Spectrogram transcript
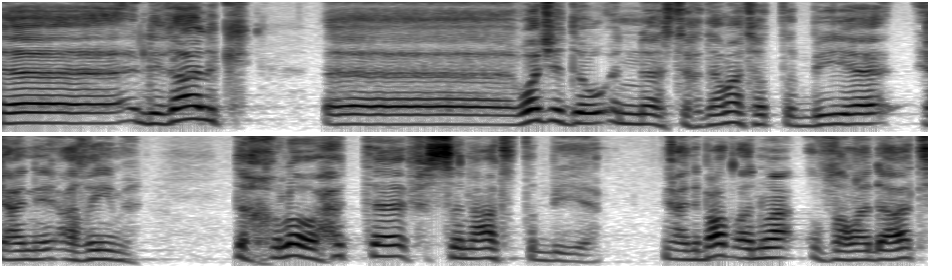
آه لذلك آه وجدوا إن استخداماتها الطبية يعني عظيمة. دخلوها حتى في الصناعات الطبية، يعني بعض أنواع الضمادات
